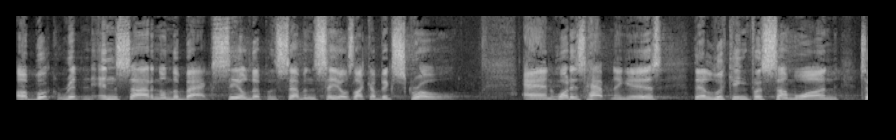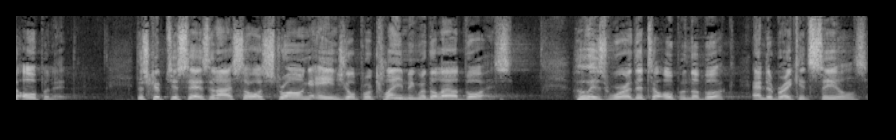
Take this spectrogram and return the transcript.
a book written inside and on the back, sealed up with seven seals, like a big scroll. And what is happening is they're looking for someone to open it. The scripture says, And I saw a strong angel proclaiming with a loud voice, Who is worthy to open the book and to break its seals?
